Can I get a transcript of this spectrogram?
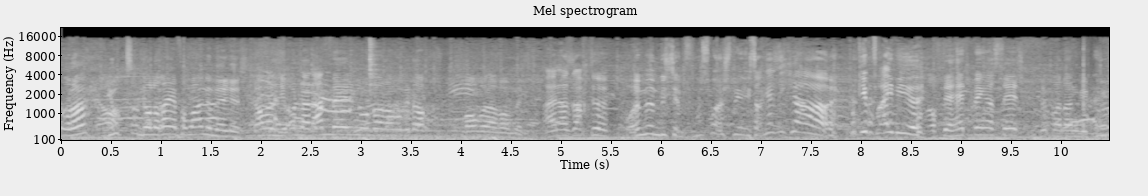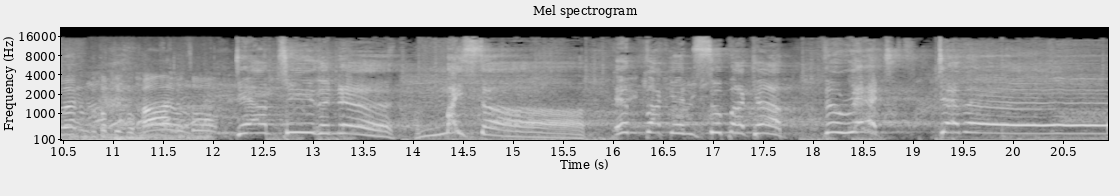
oder? Ja. Jux und Dollerei einfach mal angemeldet. Kann man sich online anmelden und dann haben wir gedacht, machen wir einfach mit. Einer sagte, wollen wir ein bisschen Fußball spielen? Ich sag, ja sicher, gib Freibier. Auf der Headbanger Stage wird man dann gekürt und bekommt den Pokal und so. Der amtierende Meister im Wacken Supercup, The Red Devils!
